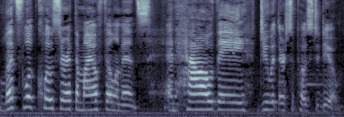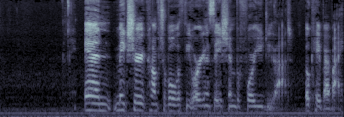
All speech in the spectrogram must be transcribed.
Let's look closer at the myofilaments and how they do what they're supposed to do. And make sure you're comfortable with the organization before you do that. Okay, bye-bye.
